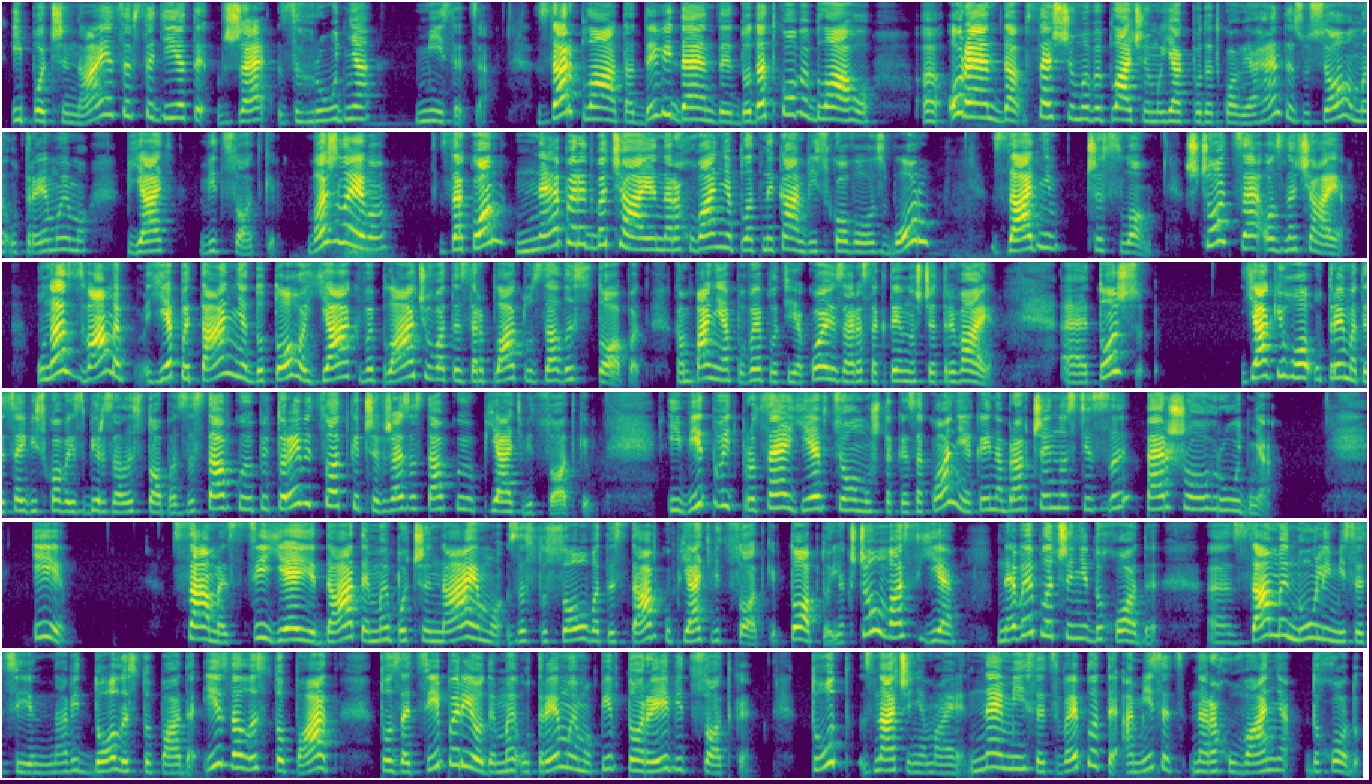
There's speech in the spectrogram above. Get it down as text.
І починає це все діяти вже з грудня місяця. Зарплата, дивіденди, додаткове благо, е, оренда, все, що ми виплачуємо як податкові агенти, з усього ми утримуємо 5%. Важливо! Закон не передбачає нарахування платникам військового збору заднім числом. Що це означає? У нас з вами є питання до того, як виплачувати зарплату за листопад, кампанія по виплаті якої зараз активно ще триває. Е, Тож, як його утримати, цей військовий збір за листопад? За ставкою 1,5% чи вже за ставкою 5%? І відповідь про це є в цьому ж таки законі, який набрав чинності з 1 грудня. І саме з цієї дати ми починаємо застосовувати ставку 5%. Тобто, якщо у вас є невиплачені доходи е, за минулі місяці, навіть до листопада, і за листопад, то за ці періоди ми утримуємо 1,5%. Тут значення має не місяць виплати, а місяць нарахування доходу.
